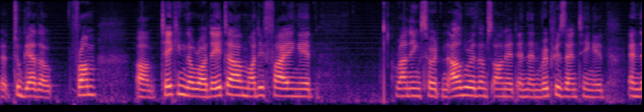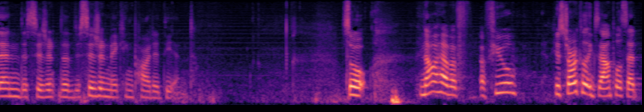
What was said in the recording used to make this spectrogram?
uh, together from um, taking the raw data, modifying it, running certain algorithms on it, and then representing it, and then decision, the decision making part at the end. So now I have a, few historical examples that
